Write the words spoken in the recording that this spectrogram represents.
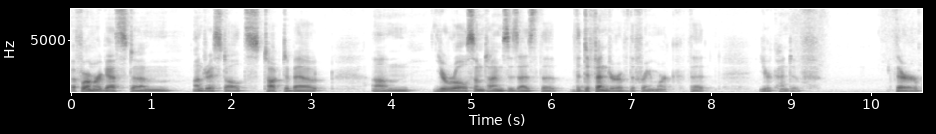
a, a former guest, um, Andre Staltz, talked about. Um, your role sometimes is as the the defender of the framework that you're kind of there are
